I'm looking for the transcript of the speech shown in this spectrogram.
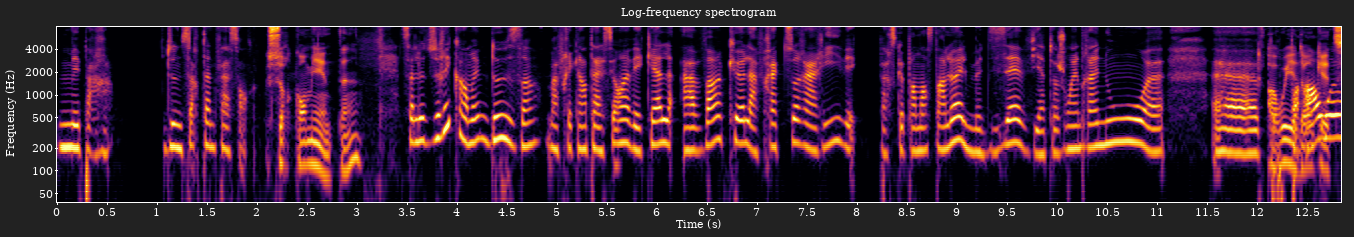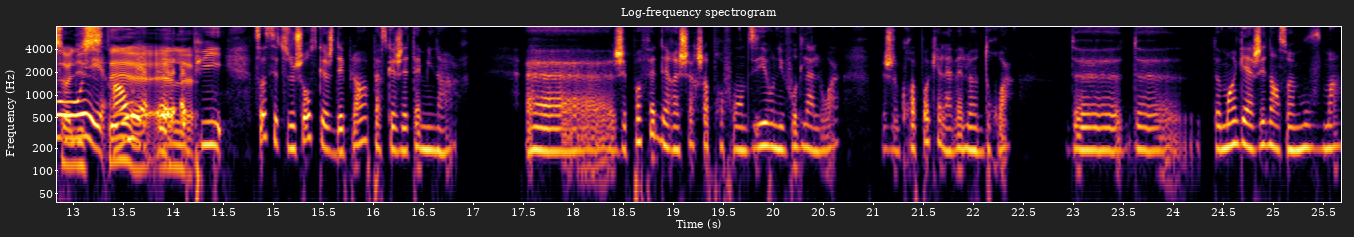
mes parents d'une certaine façon. Sur combien de temps? Ça a duré quand même deux ans, ma fréquentation avec elle, avant que la fracture arrive. et- Parce que pendant ce temps-là, elle me disait, viens te joindre à nous. euh, euh, Ah pour oui, pas- donc elle te ouais. sollicitait, Ah oui, elle- euh, puis ça, c'est une chose que je déplore parce que j'étais mineure. Euh, j'ai pas fait des recherches approfondies au niveau de la loi. Je ne crois pas qu'elle avait le droit de, de, de m'engager dans un mouvement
